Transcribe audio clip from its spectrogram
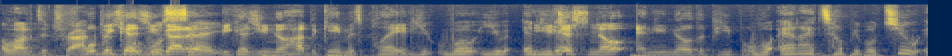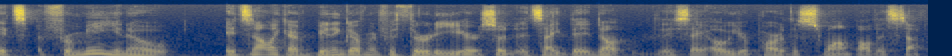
a, lot of detractors. Well, because will, you got say, because you know how the game is played. you, You, well you and, and- just know and you know the people. well, and I tell people too. It's for me, you know, it's not like I've been in government for 30 years, so it's like they don't. They say, "Oh, you're part of the swamp," all this stuff.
